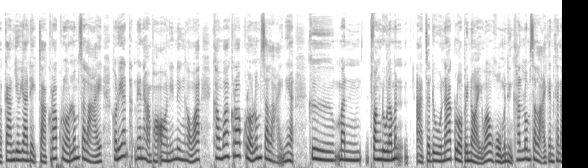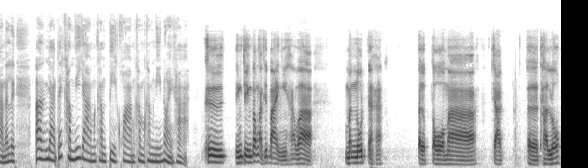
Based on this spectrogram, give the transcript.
อการเยียวยาเด็กจากครอบครัวล่มสลาย ขออนุญาตเรียนถามผออนิดนึงค่ะว่าคำว่าครอบครัวล่มสลายเนี่ย คือมันฟังดูแล้วมันอาจจะดูน่ากลัวไปหน่อยว่าโอ้โหมันถึงขั้นล่มสลายกันขนาดนั้นเลยออยากได้คำนิยามคำตีความคำคำนี้หน่อยค่ะ คือจริงๆ ต้องอธิบายอย่างนี้ฮะว่ามนุษย์นะฮะเติบโตมาจากเอ่อทารก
